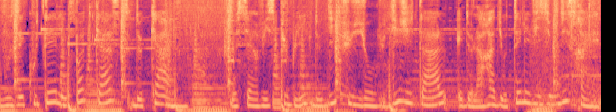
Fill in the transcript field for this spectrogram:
Vous écoutez les podcasts de Cannes, le service public de diffusion du digital et de la radio-télévision d'Israël.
